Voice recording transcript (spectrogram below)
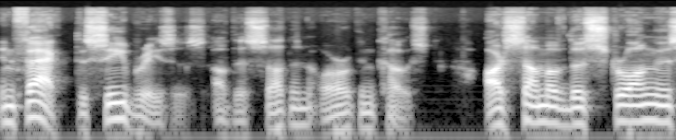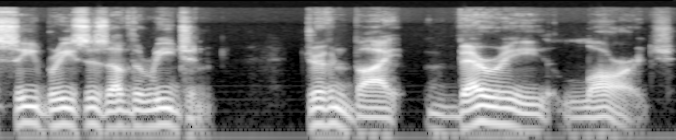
In fact, the sea breezes of the southern Oregon coast are some of the strongest sea breezes of the region, driven by very large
